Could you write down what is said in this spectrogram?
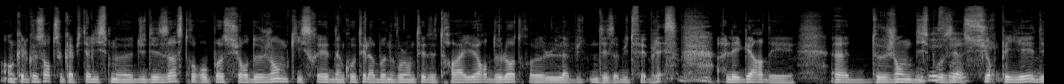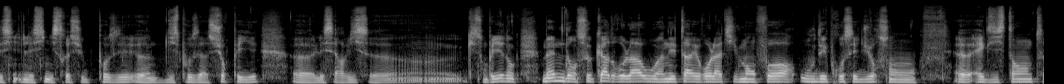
en quelque sorte ce capitalisme du désastre repose sur deux jambes qui seraient d'un côté la bonne volonté des travailleurs de l'autre des abus de faiblesse à l'égard des de gens disposés à surpayer des, les sinistrés supposés disposés à surpayer les services qui sont payés. Donc même dans ce cadre là où un état est relativement fort où des procédures sont existantes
